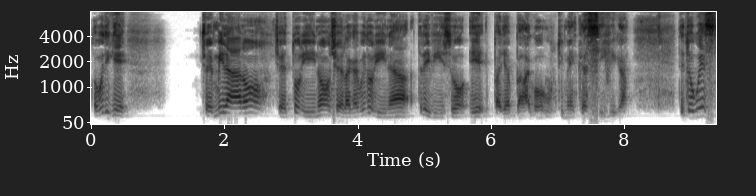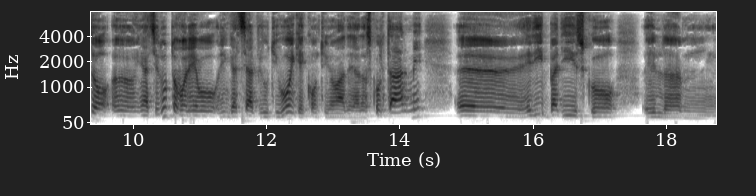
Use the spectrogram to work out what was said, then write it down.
dopodiché c'è Milano, c'è Torino, c'è la Capitolina, Treviso e Pariabago, ultima in classifica. Detto questo, eh, innanzitutto volevo ringraziarvi tutti voi che continuate ad ascoltarmi eh, e ribadisco il,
